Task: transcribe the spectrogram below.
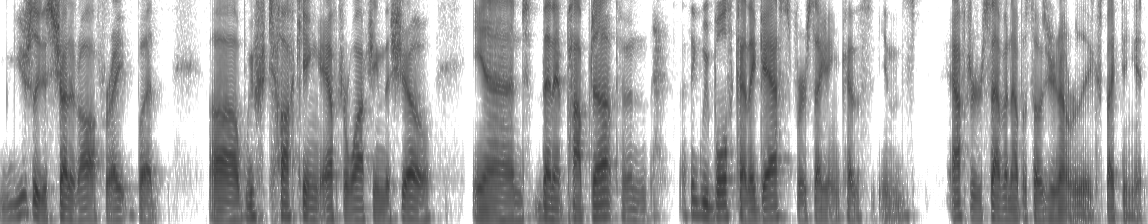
we usually just shut it off, right? But uh, we were talking after watching the show, and then it popped up, and I think we both kind of gasped for a second because you know, after seven episodes, you're not really expecting it.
